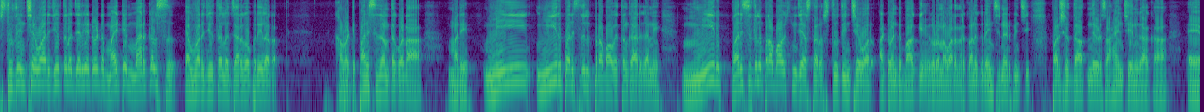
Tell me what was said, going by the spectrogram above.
స్థుతించే వారి జీవితంలో జరిగేటువంటి మైటీ మార్కల్స్ ఎవరి జీవితంలో జరగవు ప్రియులరా. కాబట్టి పరిస్థితి అంతా కూడా మరి మీ మీరు పరిస్థితులకు ప్రభావితం కారు కానీ మీరు పరిస్థితులను ప్రభావితం చేస్తారు. స్తుతించేవారు. అటువంటి భాగ్యం ఇక్కడ ఉన్న వారందరికీ అనుగ్రహించి నడిపించి పరిశుద్ధాత్మ దేవుడు సహాయం చేయను గాక ఏ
